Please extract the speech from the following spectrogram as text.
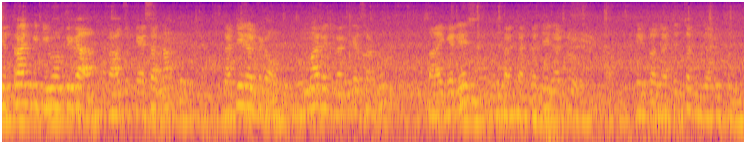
చిత్రానికి డిఓపిగా రాజు కేసన్న నటీనటుగా ఉమ్మారెడ్డి వెంకటేశ్వరుడు సాయి గణేష్ తదితర నటీనటులు దీంట్లో నటించడం జరుగుతుంది.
